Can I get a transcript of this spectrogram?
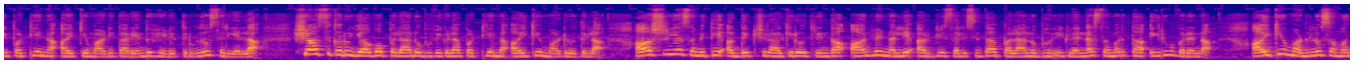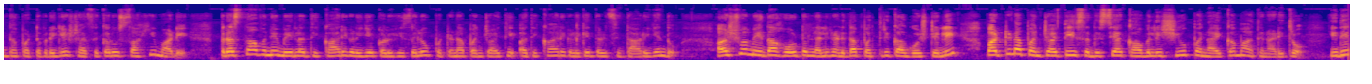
ಈ ಪಟ್ಟಿಯನ್ನು ಆಯ್ಕೆ ಮಾಡಿದ್ದಾರೆ ಎಂದು ಹೇಳುತ್ತಿರುವುದು ಸರಿಯಲ್ಲ. ಶಾಸಕರು ಯಾವ ಫಲಾನುಭವಿಗಳ ಪಟ್ಟಿಯನ್ನು ಆಯ್ಕೆ ಮಾಡಿರುವುದಿಲ್ಲ. ಆಶ್ರಯ ಸಮಿತಿ ಅಧ್ಯಕ್ಷರಾಗಿರುವುದರಿಂದ ಆನ್ಲೈನ್ನಲ್ಲಿ ಅರ್ಜಿ ಸಲ್ಲಿಸಿದ ಫಲಾನುಭವಿಗಳನ್ನ ಸಮರ್ಥ ಇರುವವರನ್ನ ಆಯ್ಕೆ ಮಾಡಲು ಸಂಬಂಧಪಟ್ಟವರಿಗೆ ಶಾಸಕರು ಸಹಿ ಮಾಡಿ ಪ್ರಸ್ತಾವನೆ ಮೇಲಧಿಕಾರಿಗಳಿಗೆ ಕಳುಹಿಸಲು ಪಟ್ಟಣ ಪಂಚಾಯಿತಿ ಅಧಿಕಾರಿಗಳಿಗೆ ತಿಳಿಸಿದ್ದಾರೆ ಎಂದು ಅಶ್ವಮೇಧ ಹೋಟೆಲ್ನಲ್ಲಿ ನಡೆದ ಪತ್ರಿಕಾಗೋಷ್ಠಿಯಲ್ಲಿ ಪಟ್ಟಣ ಪಂಚಾಯಿತಿ ಸದಸ್ಯ ಕಾವಲಿ ಶಿವಪ್ಪ ನಾಯ್ಕ ಮಾತನಾಡಿದರು. ಇದೇ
